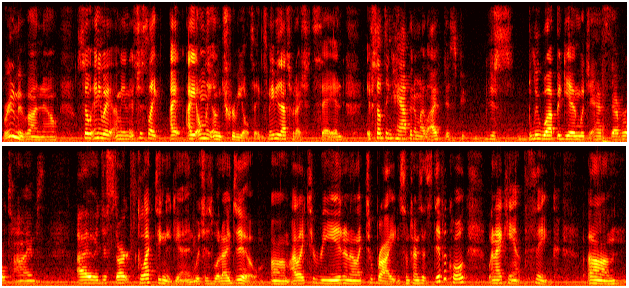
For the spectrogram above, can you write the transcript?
we're gonna move on now. So anyway, I mean, it's just like I, I only own trivial things. Maybe that's what I should say. And if something happened in my life just just blew up again, which it has several times, I would just start collecting again, which is what I do. Um, I like to read and I like to write, and sometimes it's difficult when I can't think. Um,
